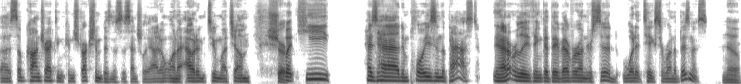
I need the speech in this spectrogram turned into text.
a subcontracting construction business. Essentially, I don't want to out him too much. Um, Sure. but he has had employees in the past, and I don't really think that they've ever understood what it takes to run a business. No.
